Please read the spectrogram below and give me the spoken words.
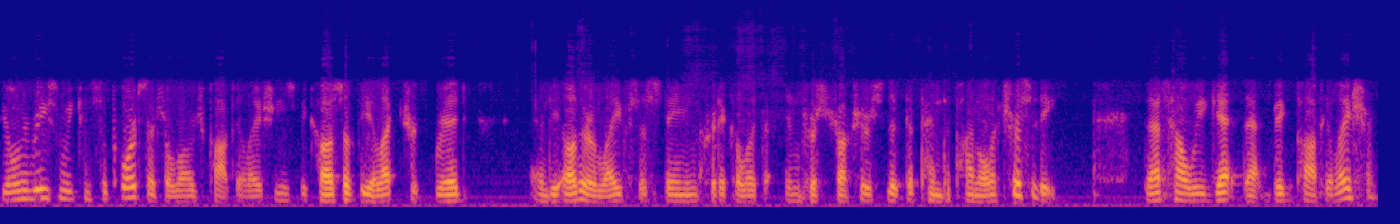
the only reason we can support such a large population is because of the electric grid and the other life-sustaining critical e- infrastructures that depend upon electricity. That's how we get that big population.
